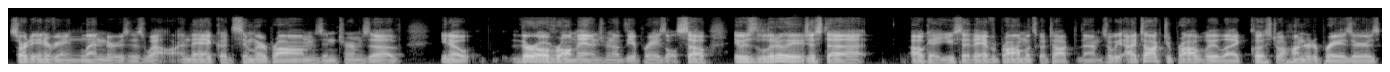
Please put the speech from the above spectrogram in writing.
started interviewing lenders as well. And they had similar problems in terms of you know their overall management of the appraisal. So it was literally just a okay, you say they have a problem, let's go talk to them. So we I talked to probably like close to 100 appraisers,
